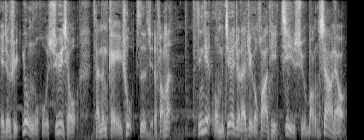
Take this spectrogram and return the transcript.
也就是用户需求，才能给出自己的方案。今天我们接着来这个话题继续往下聊，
